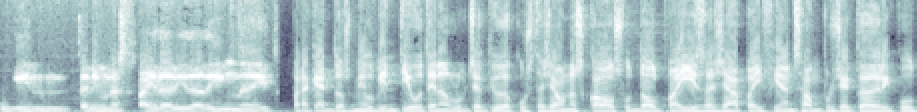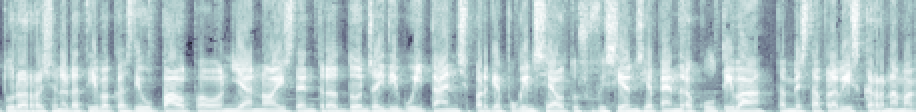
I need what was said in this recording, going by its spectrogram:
puguin tenir un espai de vida digne. I... Per aquest 2021 tenen l'objectiu de costejar una escola al sud del país, a Japa, i finançar un projecte d'agricultura regenerativa que es diu Palpa, on hi ha nois d'entre 12 i 18 anys perquè puguin ser autosuficients i aprendre a cultivar. També està previst que Renamagar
